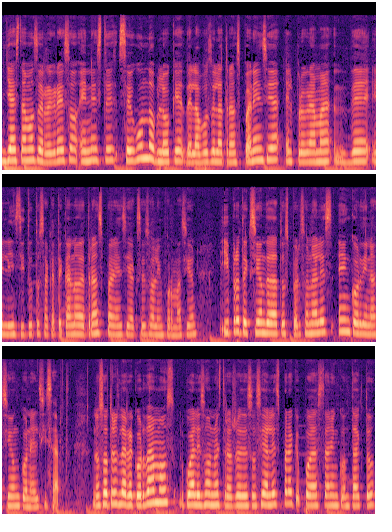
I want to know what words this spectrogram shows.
Ya estamos de regreso en este segundo bloque de La Voz de la Transparencia, el programa del Instituto Zacatecano de Transparencia, Acceso a la Información y Protección de Datos Personales en coordinación con el CISART. Nosotros le recordamos cuáles son nuestras redes sociales para que pueda estar en contacto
